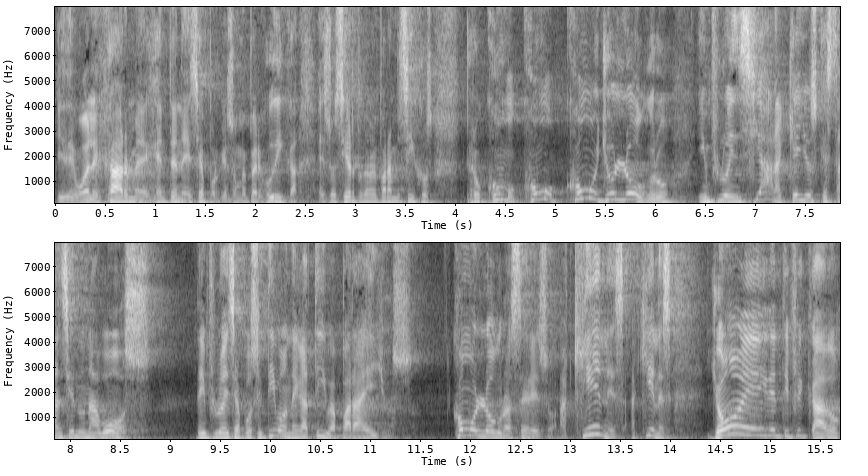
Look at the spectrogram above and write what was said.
Y debo alejarme de gente necia porque eso me perjudica. Eso es cierto también para mis hijos. Pero ¿cómo, cómo, cómo yo logro influenciar a aquellos que están siendo una voz de influencia positiva o negativa para ellos? ¿Cómo logro hacer eso? ¿A quiénes? ¿A quiénes? Yo he identificado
